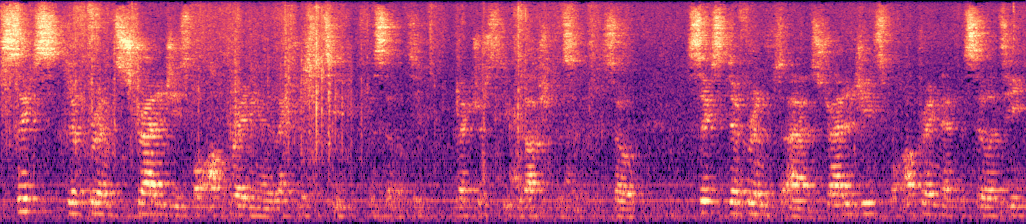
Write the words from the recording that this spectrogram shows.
six different strategies for operating an electricity facility, electricity production facility. So six different uh, strategies for operating that facility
